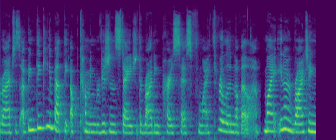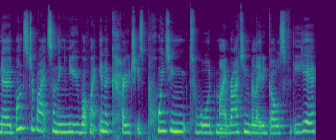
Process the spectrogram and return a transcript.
Writers. I've been thinking about the upcoming revision stage of the writing process for my thriller novella. My inner writing nerd wants to write something new while my inner coach is pointing toward my writing related goals for the year,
